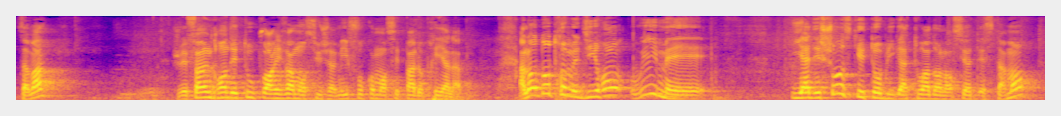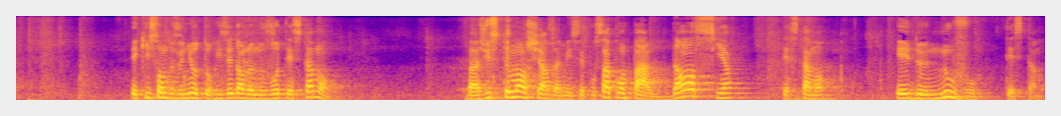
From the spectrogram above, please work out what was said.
Ça va? Je vais faire un grand détour pour arriver à mon sujet, mais il faut commencer par le préalable. Alors d'autres me diront, oui, mais il y a des choses qui étaient obligatoires dans l'Ancien Testament et qui sont devenues autorisées dans le Nouveau Testament. Ben justement, chers amis, c'est pour ça qu'on parle d'Ancien Testament et de Nouveau Testament.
